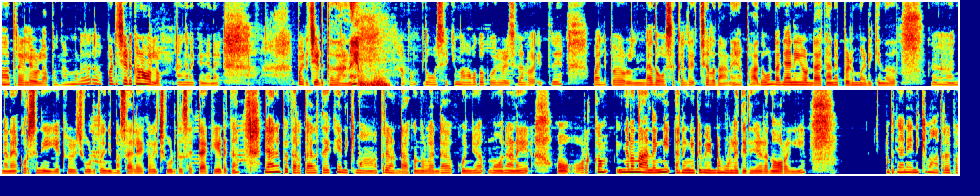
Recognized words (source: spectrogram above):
മാത്രമല്ലേ ഉള്ളൂ. അപ്പം നമ്മൾ പഠിച്ചെടുക്കണമല്ലോ. അങ്ങനെയൊക്കെ ഞാൻ പഠിച്ചെടുത്തതാണേ. അപ്പം ദോശയ്ക്ക് മാവൊക്കെ കോരി ഒഴിച്ച് കണ്ടോ? ഇത്രയും വലിപ്പമുള്ള ദോശക്കല്ല് ചെറുതാണേ. അപ്പോൾ അതുകൊണ്ടാണ് ഞാൻ ഈ ഉണ്ടാക്കാൻ എപ്പോഴും മടിക്കുന്നത്. അങ്ങനെ കുറച്ച് നെയ്യൊക്കെ ഒഴിച്ചു കൊടുത്തു. ഇനി മസാലയൊക്കെ വെച്ച് കൊടുത്ത് സെറ്റാക്കി എടുക്കാം. ഞാനിപ്പോൾ തൽക്കാലത്തേക്ക് എനിക്ക് മാത്രമേ ഉണ്ടാക്കുന്നുള്ളൂ. എന്റെ കുഞ്ഞ് മോനാണെങ്കിൽ ഉറക്കം ഇങ്ങനൊന്ന് അനങ്ങി അനങ്ങിയിട്ട് വീണ്ടും ഉള്ളി തിരിഞ്ഞ് കിടന്ന് ഉറങ്ങി. അപ്പം ഞാൻ എനിക്ക് മാത്രമേ ഇപ്പോൾ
